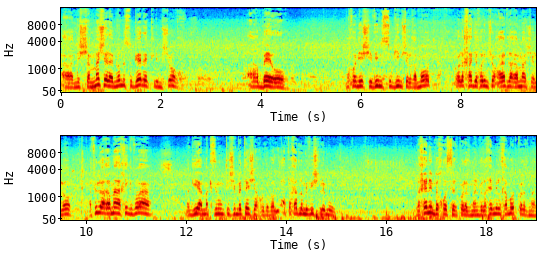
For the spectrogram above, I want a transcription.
הנשמה שלהם לא מסוגלת למשוך הרבה אור. נכון, יש 70 סוגים של רמות, כל אחד יכול למשוך עד לרמה שלו, אפילו הרמה הכי גבוהה מגיע מקסימום 99 אחוז, אבל אף אחד לא מביא שלמות. לכן הם בחוסר כל הזמן, ולכן מלחמות כל הזמן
